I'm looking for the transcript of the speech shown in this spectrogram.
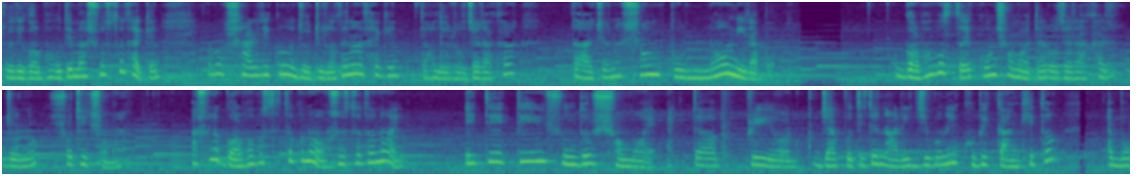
যদি গর্ভবতী মা সুস্থ থাকেন এবং শারীরিক কোনো জটিলতা না থাকে, তাহলে রোজা রাখা তার জন্য সম্পূর্ণ নিরাপদ। গর্ভাবস্থায় কোন সময়টা রোজা রাখার জন্য সঠিক সময়? আসলে গর্ভাবস্থা তো কোনো অসুস্থতা নয়। এটি একটি সুন্দর সময় একটা পিরিয়ড যা প্রতিটা নারীর জীবনে খুবই কাঙ্ক্ষিত এবং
